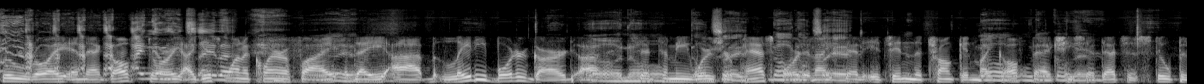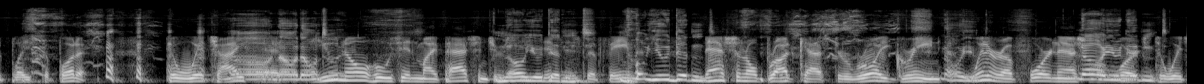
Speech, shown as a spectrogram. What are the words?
true, Roy. In that golf story, I, just that. want to clarify. The uh, lady border guard uh, oh, no. said to me, "Where's your passport?" No, and I said, it. "It's in the trunk in my no, golf bag." She said, "That's a stupid place to put it." to which I no, said, no, don't "You know who's in my passenger No, seat. you this didn't. The famous No, you didn't. national broadcaster Roy Green, No, you- winner of four national No, you awards. didn't. To which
